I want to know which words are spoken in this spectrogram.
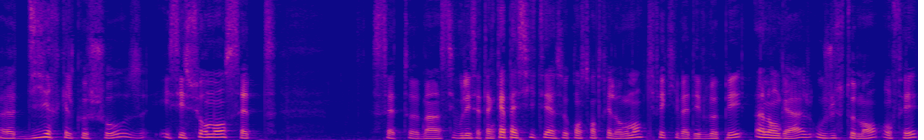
euh, dire quelque chose. Et c'est sûrement cette, cette, euh, ben, si vous voulez, cette incapacité à se concentrer longuement qui fait qu'il va développer un langage où justement on fait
